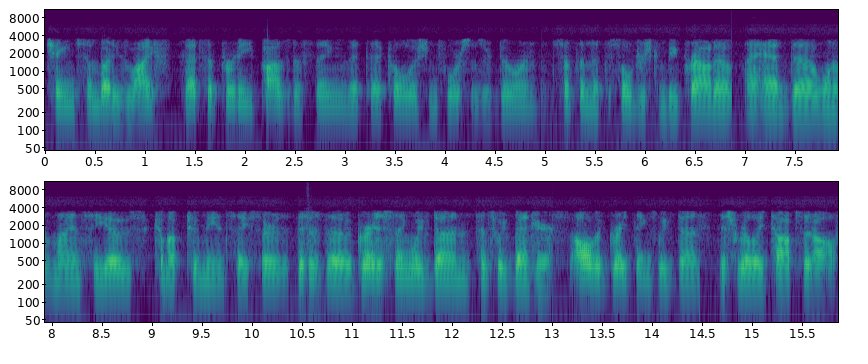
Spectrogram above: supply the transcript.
change somebody's life, that's a pretty positive thing that the coalition forces are doing, something that the soldiers can be proud of. I had uh, one of my NCOs come up to me and say, Sir, this is the greatest thing we've done since we've been here. All the great things we've done, this really tops it off.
